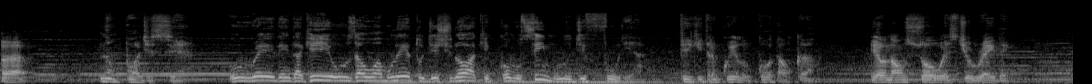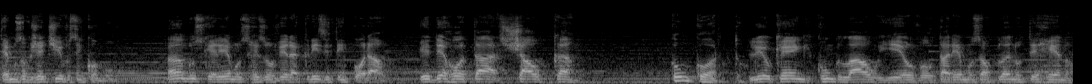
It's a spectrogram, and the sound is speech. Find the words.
Ah, não pode ser. O Raiden daqui usa o amuleto de Shinnok como símbolo de fúria. Fique tranquilo, Kotalkan. Eu não sou este Raiden. Temos objetivos em comum. Ambos queremos resolver a crise temporal e derrotar Shao Kahn. Concordo. Liu Kang, Kung Lao e eu voltaremos ao plano terreno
